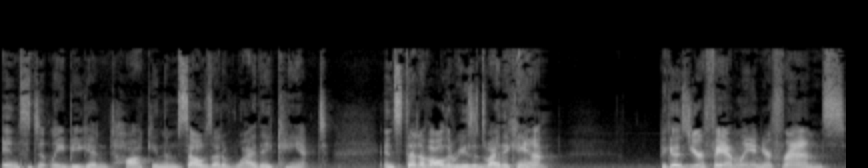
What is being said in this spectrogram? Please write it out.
instantly begin talking themselves out of why they can't instead of all the reasons why they can. Because your family and your friends,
